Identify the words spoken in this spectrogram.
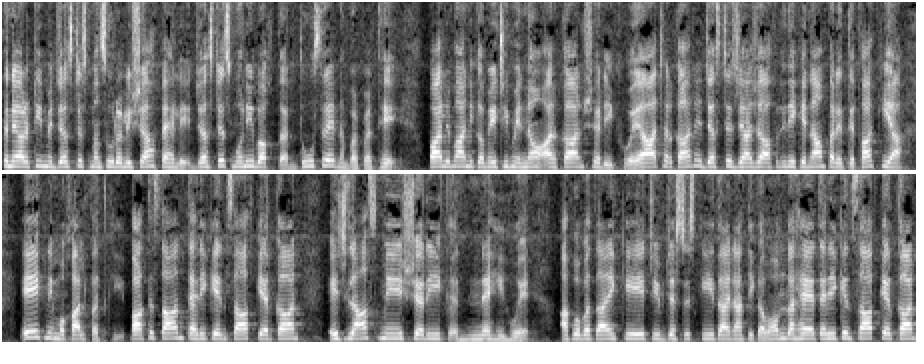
सीनियोरिटी में जस्टिस मंसूर अली शाह पहले जस्टिस मुनीब अख्तर दूसरे नंबर पर थे। पार्लिमानी कमेटी में नौ अरकान शरीक हुए। आठ अरकान ने जस्टिस जहाजा आफरीदी के नाम पर इतफाक किया। एक ने मुखालफत की। पाकिस्तान तहरीक इंसाफ के अरकान इजलास में शरीक नहीं हुए। आपको बताएँ कि चीफ जस्टिस की तैनाती का मामला है। तहरीक इंसाफ के अरकान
